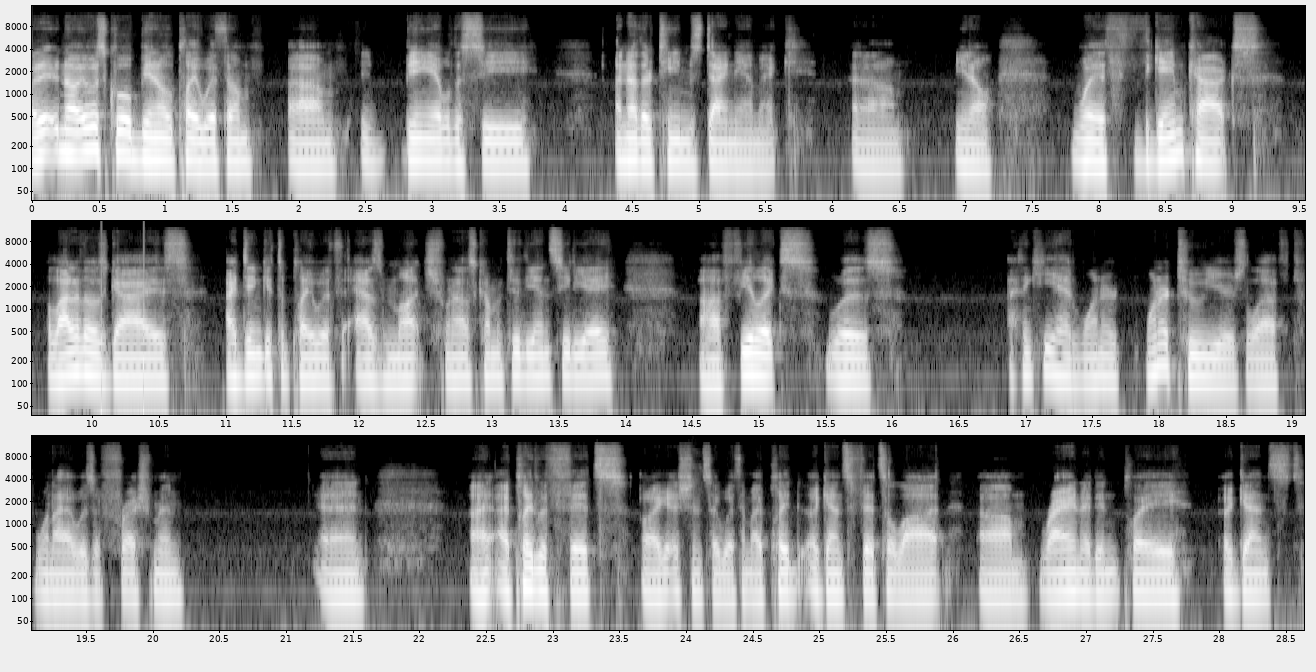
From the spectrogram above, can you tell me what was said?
but it, no it was cool being able to play with them um being able to see another team's dynamic um you know with the gamecocks a lot of those guys i didn't get to play with as much when i was coming through the ncda uh felix was i think he had one or one or two years left when i was a freshman. And i, I played with fitz oh, i shouldn't say with him i played against fitz a lot. Um ryan i didn't play against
